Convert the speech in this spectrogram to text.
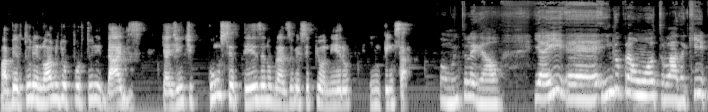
uma abertura enorme de oportunidades que a gente, com certeza, no Brasil vai ser pioneiro em pensar. Pô, muito legal. E aí, é, indo para um outro lado aqui,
